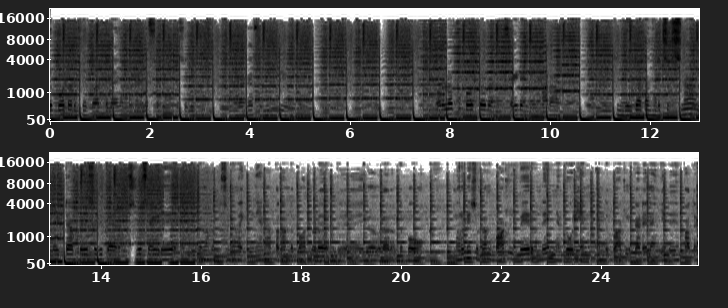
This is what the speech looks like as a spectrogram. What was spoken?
ரெண்டு போட்டோ எடுத்து பார்த்துக்காக அழகாக செதுக்கி ஓரளவுக்கு போட்டோட சைடு மரம் இந்த இதாட்டம் கிடச்சிருச்சுன்னா லைட்டாக அப்படியே செதுக்க ஆரம்பிச்சு சைடு அந்த இதெல்லாம் கொஞ்சம் சின்னதாக்கிங்க ஏன்னா அப்போ தான் அந்த பாட்டிலோட இது உள்ளார வந்து போகும் மறுபடியும் சொல்கிறேன் அந்த பாட்டில் பேர் வந்து நெப்போலியன் அந்த பாட்டில் கடையில் எங்கேயாவது பாத்திர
